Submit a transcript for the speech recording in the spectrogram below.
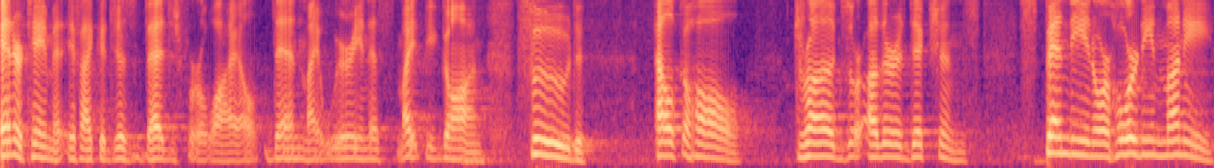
Entertainment, if I could just veg for a while, then my weariness might be gone. Food, alcohol, drugs, or other addictions, spending or hoarding money.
